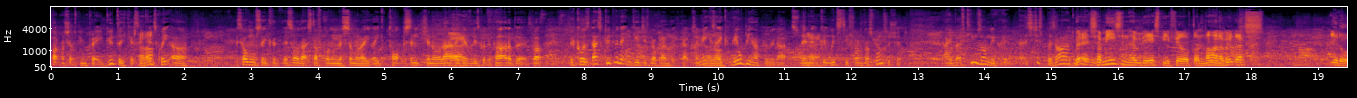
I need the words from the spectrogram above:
partnership's been pretty good. Like it's, like, it's quite a. It's almost like there's all that stuff going on this summer, like, like top cinch and all that. Like everybody's got the patter about it, but because that's good when it engages with a brand like that, 'cause it makes know. like they'll be happy with that. So then Aye. it leads to further sponsorship. Aye, but if teams it- it's just bizarre. But know. it's amazing how the SPFL have done nothing about this. You know,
